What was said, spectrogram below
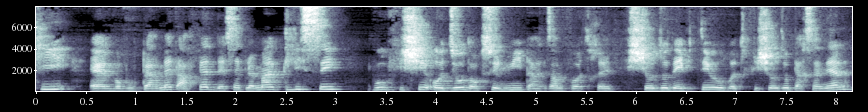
qui euh, va vous permettre en fait de simplement glisser vos fichiers audio, donc celui par exemple votre fichier audio d'invité ou votre fichier audio personnel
